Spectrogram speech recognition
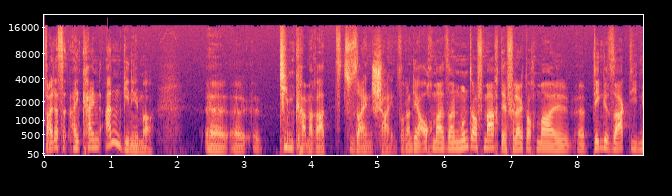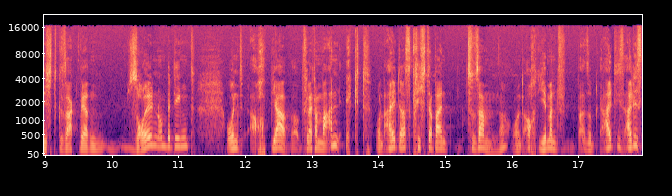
weil das ein, kein angenehmer äh, äh, Teamkamerad zu sein scheint, sondern der auch mal seinen Mund aufmacht, der vielleicht auch mal äh, Dinge sagt, die nicht gesagt werden sollen unbedingt und auch, ja, vielleicht auch mal aneckt. Und all das kriegt dabei zusammen. Ne? Und auch jemand, also all dies, alles,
